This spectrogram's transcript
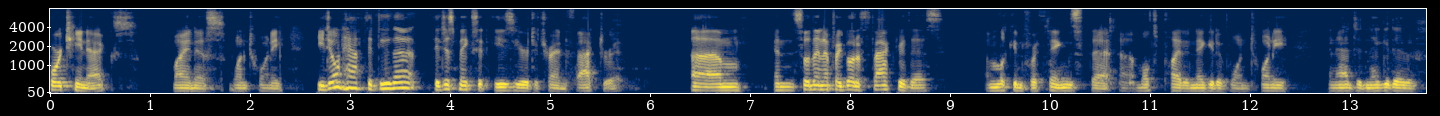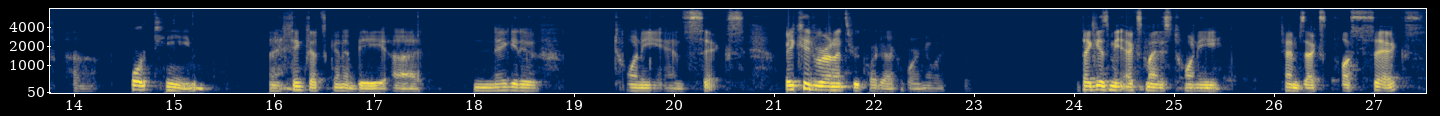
14x minus 120. You don't have to do that. It just makes it easier to try and factor it. Um, and so then if I go to factor this, I'm looking for things that uh, multiply to negative 120 and add to negative, uh, 14. And I think that's going to be uh, negative 20 and 6. We could run it through quadratic formula. That gives me x minus 20 times x plus 6.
